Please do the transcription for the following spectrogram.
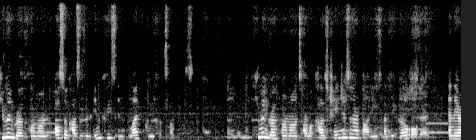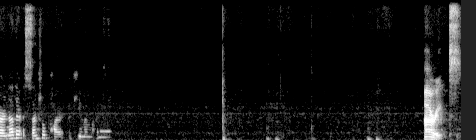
Human growth hormone also causes an increase in blood glucose levels. Human growth hormones are what cause changes in our bodies as we grow older, and they are another essential part of human life. All right.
